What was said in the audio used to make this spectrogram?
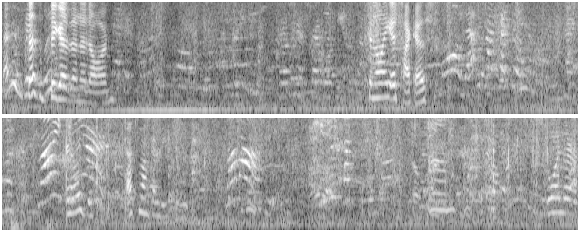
That is big. That's bigger than a dog. It's gonna like attack us. I like this. That's not gonna be sweet. Um, go in there.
